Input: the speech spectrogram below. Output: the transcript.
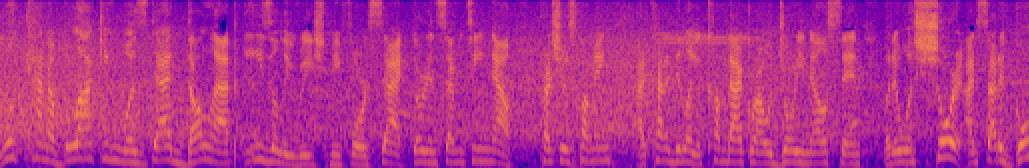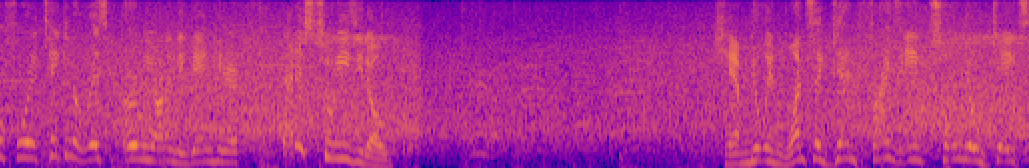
What kind of blocking was that? Dunlap easily reached me for a sack. Third and 17 now. Pressure's coming. I kind of did like a comeback route with Jordy Nelson, but it was short. I decided to go for it, taking a risk early on in the game here. That is too easy though. Cam Newton once again finds Antonio Gates.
